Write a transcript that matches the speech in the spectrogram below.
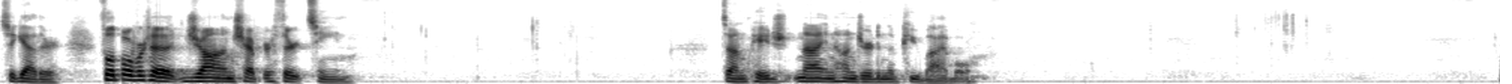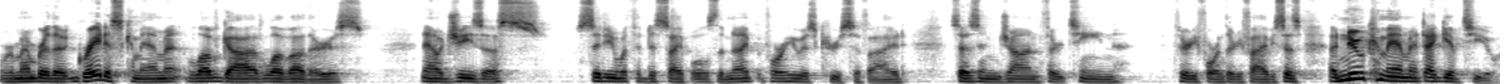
together. Flip over to John chapter 13. It's on page 900 in the Pew Bible. Remember the greatest commandment love God, love others. Now, Jesus, sitting with the disciples the night before he was crucified, says in John 13, 34 and 35, he says, A new commandment I give to you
